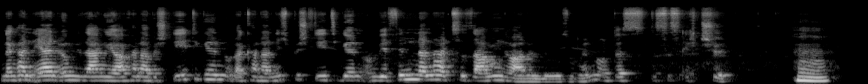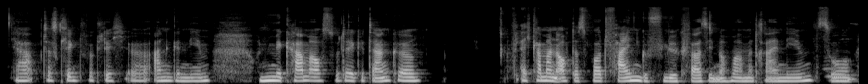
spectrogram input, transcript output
Und dann kann er irgendwie sagen, ja, kann er bestätigen oder kann er nicht bestätigen. Und wir finden dann halt zusammen gerade Lösungen und das, das ist echt schön. Hm. Ja, das klingt wirklich äh, angenehm. Und mir kam auch so der Gedanke, Vielleicht kann man auch das Wort Feingefühl quasi nochmal mit reinnehmen. So, mhm.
